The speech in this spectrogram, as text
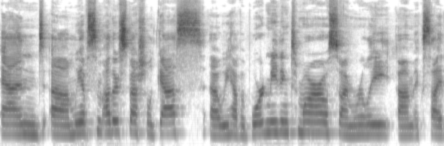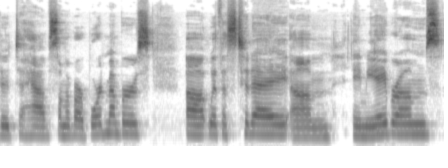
and um, we have some other special guests. Uh, we have a board meeting tomorrow, so I'm really um, excited to have some of our board members uh, with us today. Um, Amy Abrams,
